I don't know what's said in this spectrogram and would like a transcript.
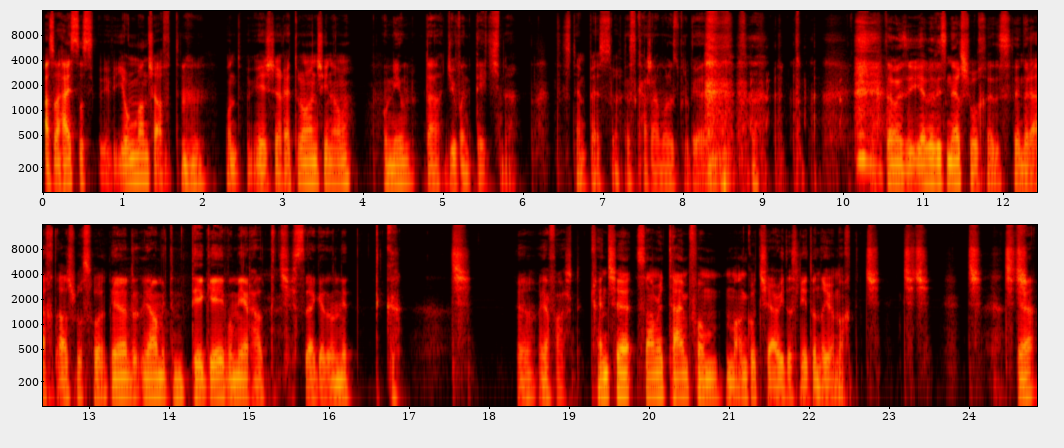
Also heisst das Jungmannschaft? Mhm. Und wie ist der Retro-Name? Union da Juventecna. Das ist dann besser. Das kannst du auch mal ausprobieren. Da muss ich üben bis nächste Woche. Das ist dann recht anspruchsvoll. ja, ja, mit dem TG, wo wir halt Tschüss sagen und nicht Tg. Tsch. Ja, ja, fast. Kennst du Summertime vom Mango Cherry, das Lied, das er immer macht? Tsch, tsch, tsch, tsch, tsch. Ja.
